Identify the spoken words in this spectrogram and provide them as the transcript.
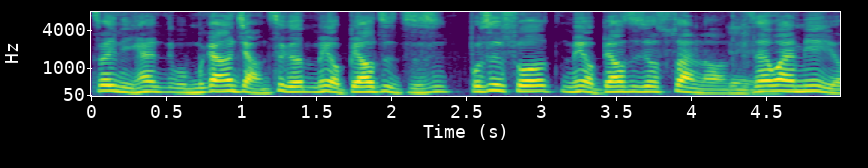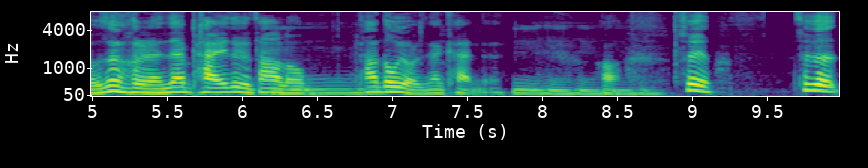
所以你看，我们刚刚讲这个没有标志，只是不是说没有标志就算了哦，你在外面有任何人在拍这个大楼，嗯他都有人在看的。嗯嗯嗯，好所以这个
